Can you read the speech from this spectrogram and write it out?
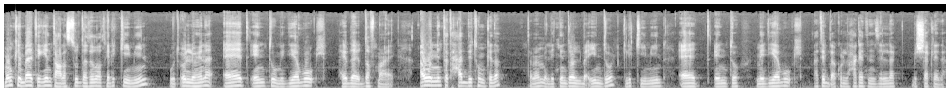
ممكن بقى تيجي انت على الصوت ده تضغط click يمين وتقول له هنا Add Into Media Pool هيبدأ يتضاف معاك. أو إن أنت تحددهم كده. تمام؟ الاتنين دول الباقيين دول click يمين Add Into Media Pool هتبدأ كل حاجة تنزل لك بالشكل ده.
